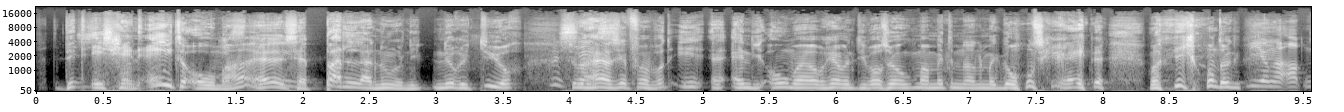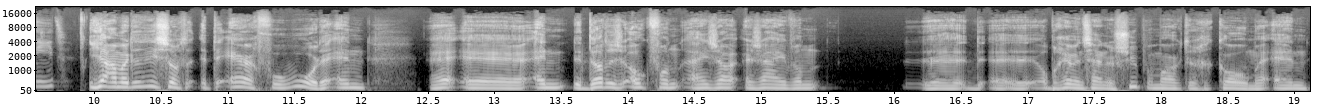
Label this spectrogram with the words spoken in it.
wat Dit is geen eten, oma. Hè. dit C'est pas de la nour- nourriture. Precies. Toen hij zei van, wat is... En die oma op een gegeven moment, die was ook maar met hem naar de McDonald's gereden. Want die kon ook... Die jongen at niet. Ja, maar dat is toch te erg voor woorden. En, hè, eh, en dat is ook van... Hij zei van... eh, eh, op een gegeven moment zijn er supermarkten gekomen en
